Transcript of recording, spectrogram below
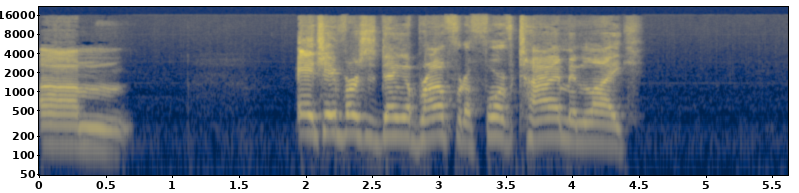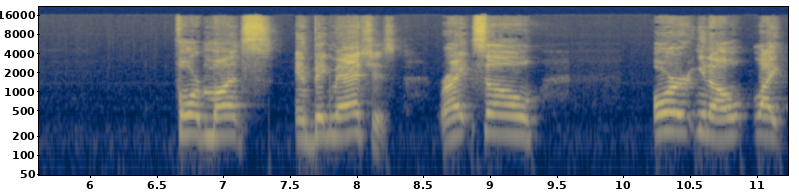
um AJ versus Daniel Bryan for the fourth time in like four months in big matches, right? So, or you know, like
